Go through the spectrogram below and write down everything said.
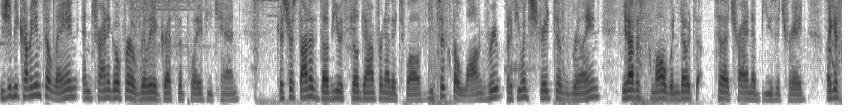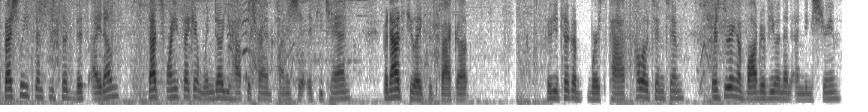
You should be coming into lane and trying to go for a really aggressive play if you can. Because Tristana's W is still down for another 12. You took the long route, but if you went straight to lane, you'd have a small window to, to try and abuse a trade. Like, especially since you took this item, that 20 second window, you have to try and punish it if you can. But now it's too late because it's back up. Because you took a worse path. Hello, Tim Tim. We're just doing a VOD review and then ending stream.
